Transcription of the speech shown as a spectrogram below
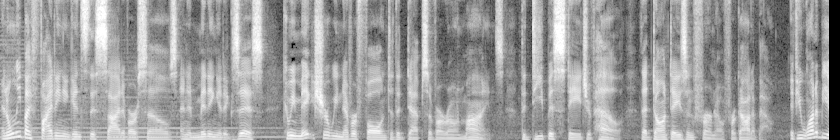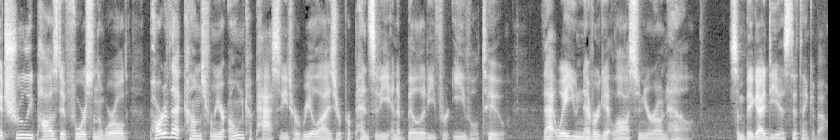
And only by fighting against this side of ourselves and admitting it exists can we make sure we never fall into the depths of our own minds, the deepest stage of hell that Dante's Inferno forgot about. If you want to be a truly positive force in the world, part of that comes from your own capacity to realize your propensity and ability for evil, too. That way, you never get lost in your own hell. Some big ideas to think about.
